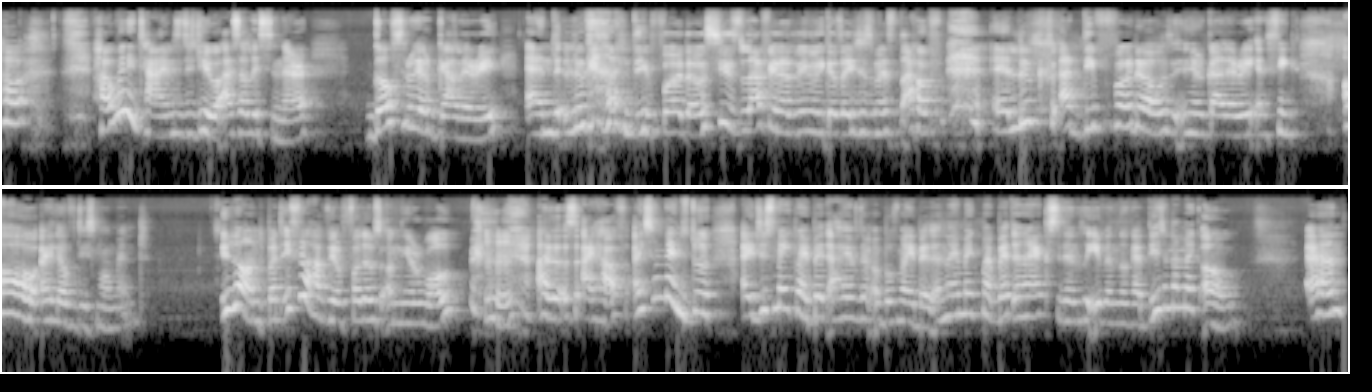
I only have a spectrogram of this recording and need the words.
how, how many times did you, as a listener, go through your gallery and look at the photos? She's laughing at me because I just messed up. Uh, look at the photos in your gallery and think, "Oh, I love this moment." You don't, but if you have your photos on your wall, as I have, I sometimes do. I just make my bed. I have them above my bed, and I make my bed, and I accidentally even look at this, and I'm like, oh. And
